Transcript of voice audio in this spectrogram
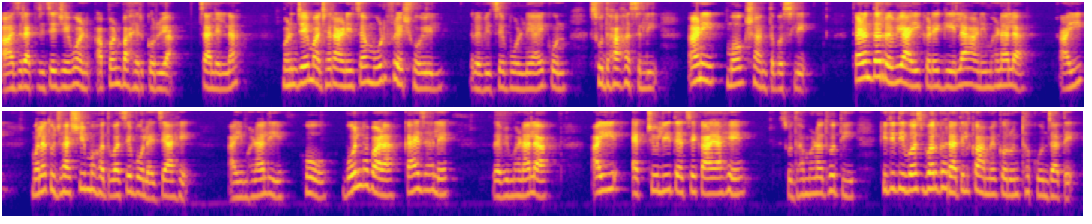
आज रात्रीचे जेवण आपण बाहेर करूया. चालेल ना? म्हणजे माझ्या राणीचा मूड फ्रेश होईल. रवीचे बोलणे ऐकून सुधा हसली आणि मग शांत बसली. त्यानंतर रवी आईकडे गेला आणि म्हणाला आई मला तुझ्याशी महत्त्वाचे बोलायचे आहे. आई म्हणाली हो बोल ना बाळा काय झाले? रवी म्हणाला आई ॲक्च्युली त्याचे काय आहे? सुधा म्हणत होती की ती दिवसभर घरातील कामे करून थकून जाते.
